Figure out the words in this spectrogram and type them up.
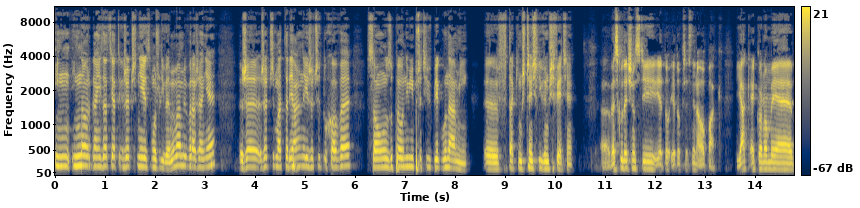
in, inna organizacja tych rzeczy nie jest możliwa. My mamy wrażenie, że rzeczy materialne i rzeczy duchowe są zupełnymi przeciwbiegunami y, w takim szczęśliwym świecie. Ve skutečnosti je to, je to přesně naopak. Jak ekonomie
